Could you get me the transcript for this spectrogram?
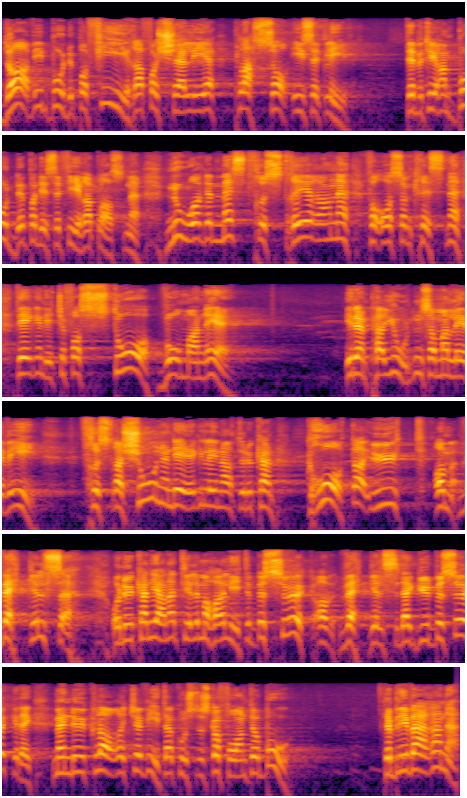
David bodde på fire forskjellige plasser i sitt liv. Det betyr han bodde på disse fire plassene. Noe av det mest frustrerende for oss som kristne det er egentlig ikke å forstå hvor man er i den perioden som man lever i. Frustrasjonen det er egentlig at du kan gråte ut om vekkelse. Og du kan gjerne til og med ha lite besøk av vekkelse, der Gud besøker deg, men du klarer ikke å vite hvordan du skal få han til å bo. Det blir værende.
